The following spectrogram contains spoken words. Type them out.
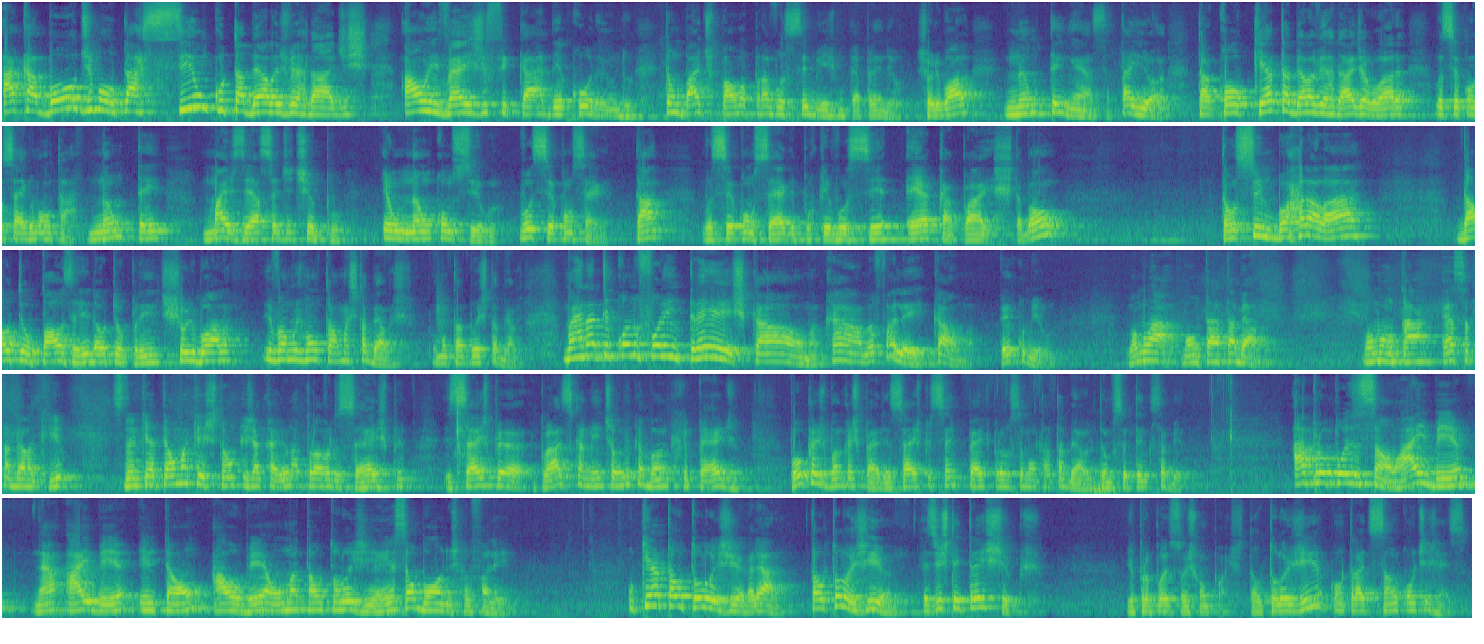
acabou de montar cinco tabelas verdades ao invés de ficar decorando. Então bate palma para você mesmo que aprendeu. Show de bola? Não tem essa. Tá aí, ó. Tá qualquer tabela verdade agora você consegue montar. Não tem mais essa de tipo eu não consigo. Você consegue, tá? Você consegue porque você é capaz, tá bom? Então simbora lá Dá o teu pause aí, dá o teu print, show de bola. E vamos montar umas tabelas. Vou montar duas tabelas. Mas, e quando forem três? Calma, calma. Eu falei, calma. Vem comigo. Vamos lá, montar a tabela. Vou montar essa tabela aqui. Isso daqui é até uma questão que já caiu na prova do CESP. E CESP é basicamente a única banca que pede. Poucas bancas pedem. O CESP sempre pede para você montar a tabela. Então você tem que saber. A proposição A e B né? A e B, então A ou B é uma tautologia. Esse é o bônus que eu falei. O que é tautologia, galera? Tautologia, existem três tipos de proposições compostas. Tautologia, contradição e contingência.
